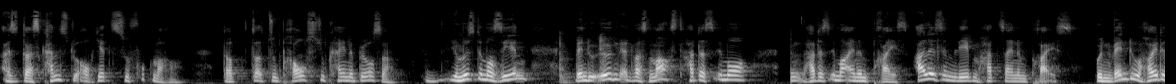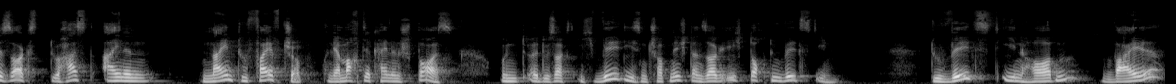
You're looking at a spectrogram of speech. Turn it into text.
Also das kannst du auch jetzt sofort machen. Da, dazu brauchst du keine Börse. Ihr müsst immer sehen, wenn du irgendetwas machst, hat das immer, hat es immer einen Preis. Alles im Leben hat seinen Preis. Und wenn du heute sagst, du hast einen 9-to-5-Job und der macht dir keinen Spaß und äh, du sagst, ich will diesen Job nicht, dann sage ich, doch, du willst ihn. Du willst ihn haben, weil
